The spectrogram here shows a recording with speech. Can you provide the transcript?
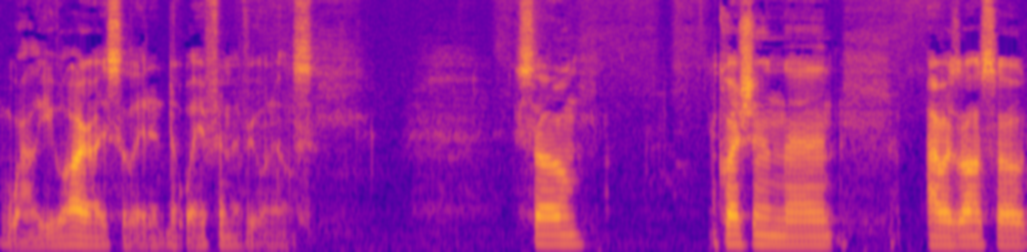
while you are isolated away from everyone else. So, a question that I was also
